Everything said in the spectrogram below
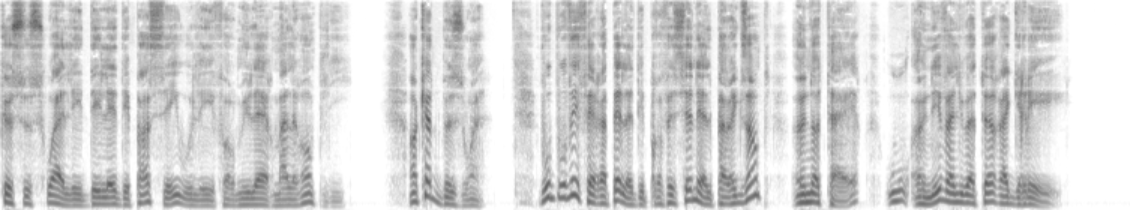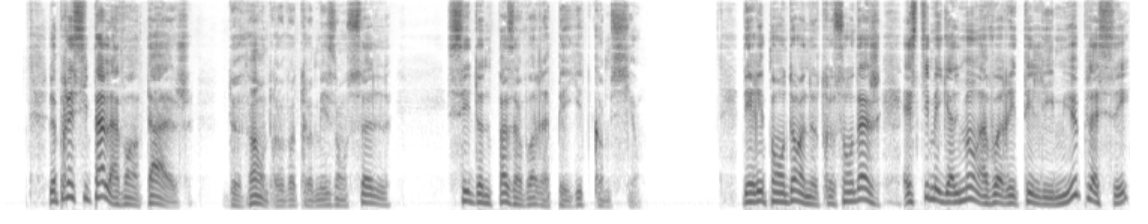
que ce soit les délais dépassés ou les formulaires mal remplis. En cas de besoin, vous pouvez faire appel à des professionnels, par exemple un notaire ou un évaluateur agréé. Le principal avantage de vendre votre maison seule, c'est de ne pas avoir à payer de commission. Des répondants à notre sondage estiment également avoir été les mieux placés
